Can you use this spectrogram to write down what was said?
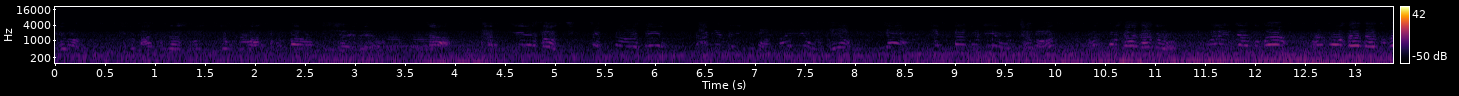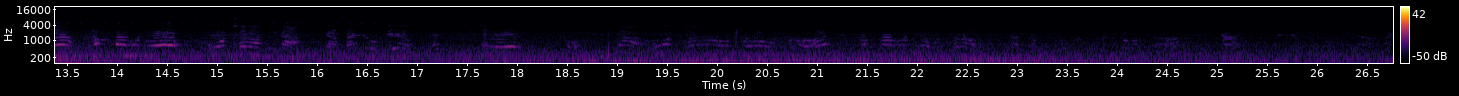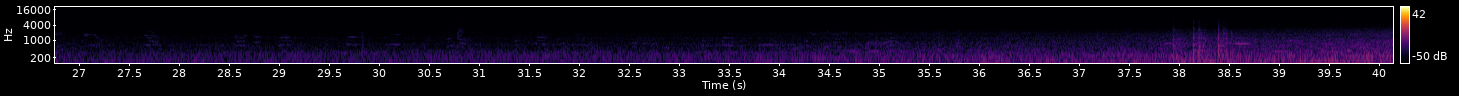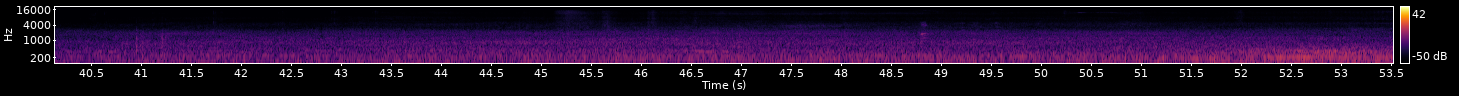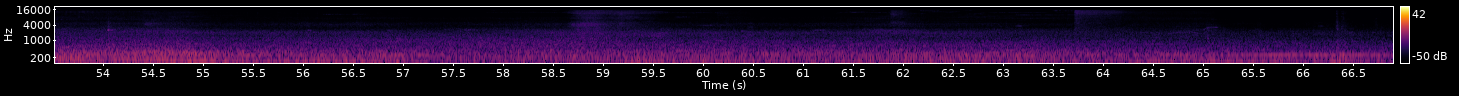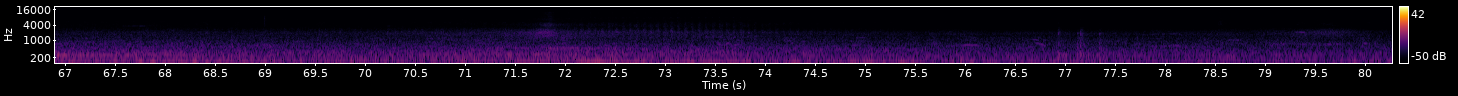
5천원 이거 받고 가시고 이 정도만 금방 주셔야 돼요. 자 산지에서 직접 나와서 싸게 드립니다. 빨리 오세요. 자한 바구니에 5천원 홍보사 자두 꿀 자두가 홍보사 자두가 한 바구니에 5천원입니다. 자 빨리 오세요. 한 2kg에 자 5천원.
